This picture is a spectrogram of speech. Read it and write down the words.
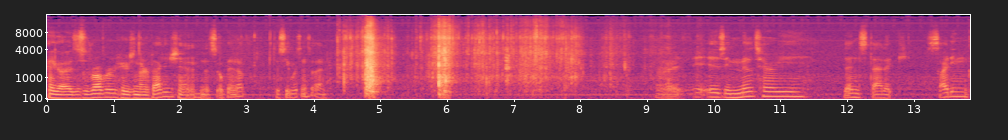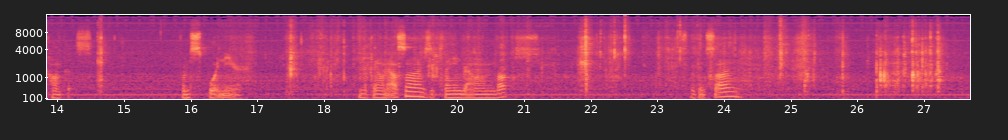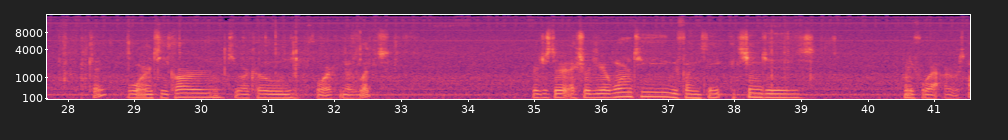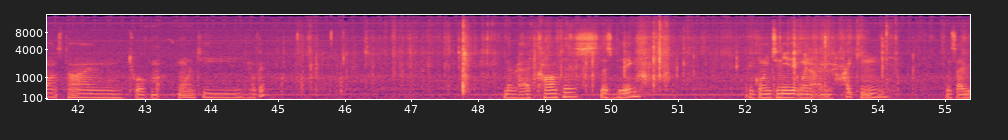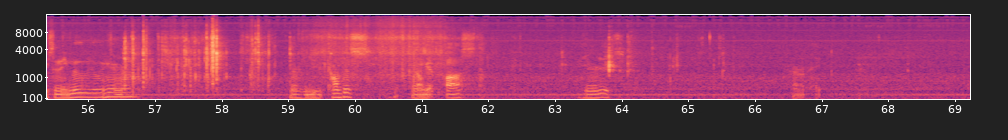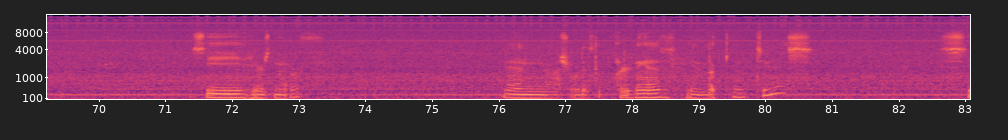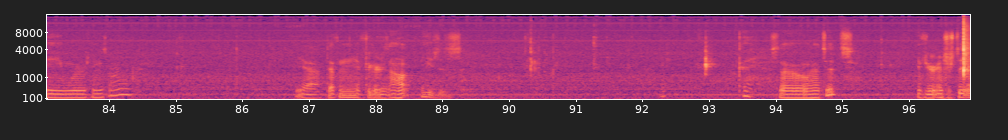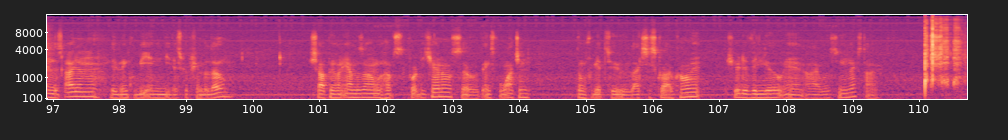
Hey guys, this is Robert. Here's another package and let's open it up to see what's inside. Alright, it is a military lensatic sighting compass from Sportneer. Nothing on the outside, just a plain brown box. Look inside. Okay, warranty card, QR code for knows what. Register extra year warranty, refund state exchanges, 24 hour response time, 12 month warranty. Okay. Never had a compass this big. I'm going to need it when I'm hiking since I recently moved over here. Use a compass so I don't get lost. Here it is. Alright. See, here's north. And I'm not sure what this other thing is. You look into this. See where things are. Yeah, definitely need to figure this out. Uses. Okay, so that's it. If you're interested in this item, the link will be in the description below. Shopping on Amazon will help support the channel, so thanks for watching. Don't forget to like, subscribe, comment, share the video, and I will see you next time.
